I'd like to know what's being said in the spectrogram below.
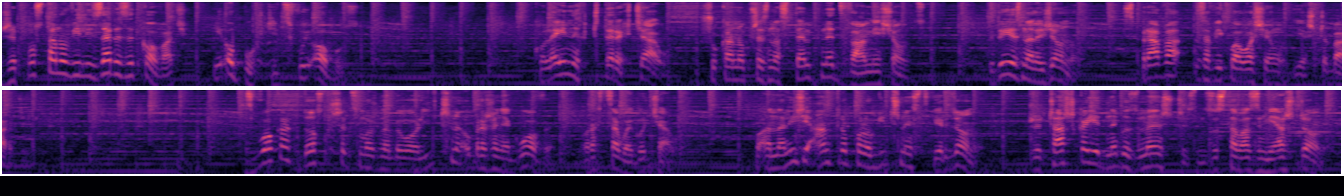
że postanowili zaryzykować i opuścić swój obóz. Kolejnych czterech ciał szukano przez następne dwa miesiące. Gdy je znaleziono, sprawa zawikłała się jeszcze bardziej. W zwłokach dostrzec można było liczne obrażenia głowy oraz całego ciała. Po analizie antropologicznej stwierdzono, że czaszka jednego z mężczyzn została zmiażdżona.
